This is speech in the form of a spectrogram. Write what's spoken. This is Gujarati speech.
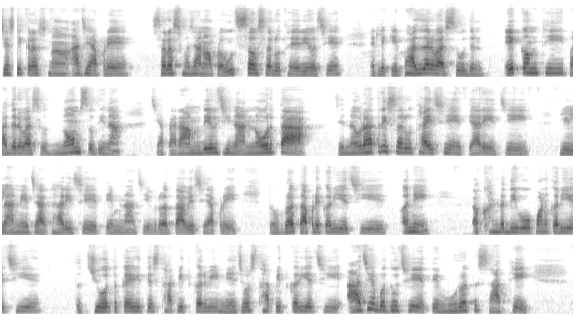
જય શ્રી કૃષ્ણ. આજે આપણે સરસ મજાનો આપણો ઉત્સવ શરૂ થઈ રહ્યો છે. એટલે કે ભાદરવા સુદ એકમથી ભાદરવા સુદ નોમ સુધીના જે આપણા રામદેવજીના નોરતા, જે નવરાત્રિ શરૂ થાય છે, ત્યારે જે લીલા નેજા ધારી છે, તેમના જે વ્રત આવે છે આપણે, તો વ્રત આપણે કરીએ છીએ અને અખંડ દીવો પણ કરીએ છીએ. તો જ્યોત કઈ રીતે સ્થાપિત કરવી, નેજો સ્થાપિત કરીએ છીએ. આ જે બધું છે તે મુહૂર્ત સાથે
